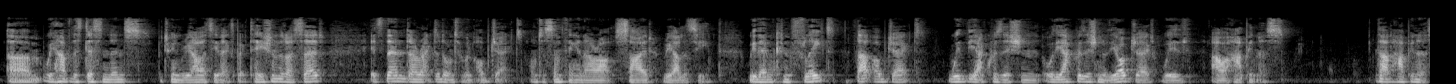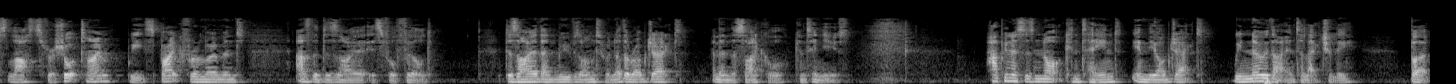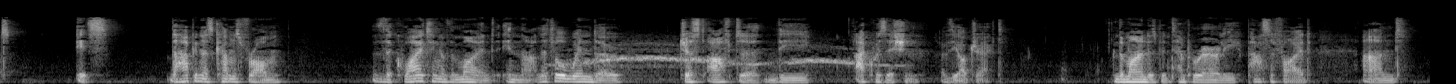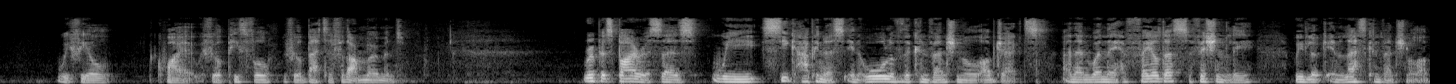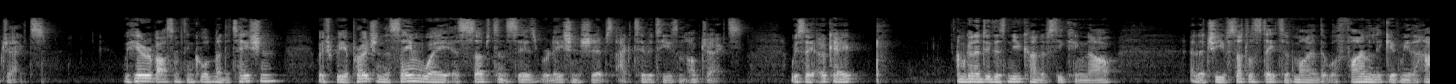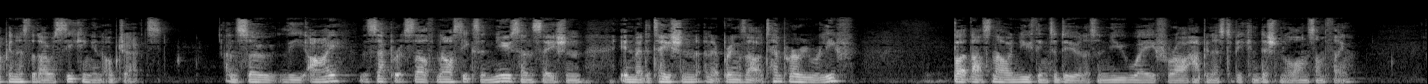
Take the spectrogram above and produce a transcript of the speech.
um, we have this dissonance between reality and expectation that I said. It's then directed onto an object, onto something in our outside reality. We then conflate that object with the acquisition, or the acquisition of the object with our happiness. That happiness lasts for a short time, we spike for a moment as the desire is fulfilled. Desire then moves on to another object, and then the cycle continues. Happiness is not contained in the object. We know that intellectually, but it's the happiness comes from the quieting of the mind in that little window just after the acquisition of the object. The mind has been temporarily pacified and we feel quiet, we feel peaceful, we feel better for that moment. Rupert Spira says, We seek happiness in all of the conventional objects, and then when they have failed us sufficiently, we look in less conventional objects. We hear about something called meditation, which we approach in the same way as substances, relationships, activities, and objects. We say, okay, I'm going to do this new kind of seeking now and achieve subtle states of mind that will finally give me the happiness that I was seeking in objects. And so the I, the separate self, now seeks a new sensation in meditation and it brings out a temporary relief. But that's now a new thing to do and it's a new way for our happiness to be conditional on something.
